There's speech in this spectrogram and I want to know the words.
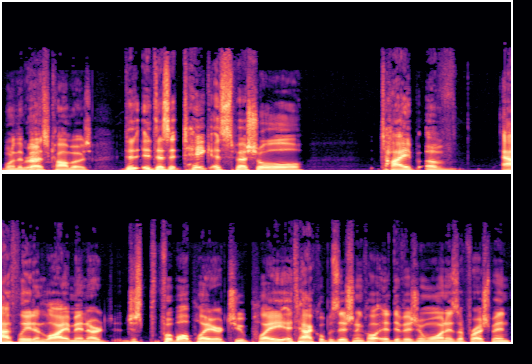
one of the Right. best combos. Does it, does it take a special type of athlete and lineman or just football player to play a tackle position in call, Division One as a freshman?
